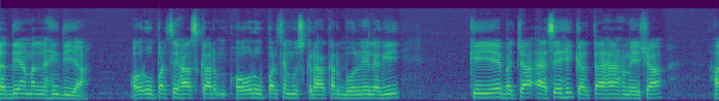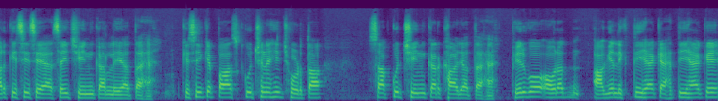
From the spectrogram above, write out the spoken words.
रद्द अमल नहीं दिया और ऊपर से हंस कर और ऊपर से मुस्करा कर बोलने लगी कि ये बच्चा ऐसे ही करता है, हमेशा हर किसी से ऐसे ही छीन कर ले आता है। किसी के पास कुछ नहीं छोड़ता, सब कुछ छीन कर खा जाता है। फिर वो औरत आगे लिखती है, कहती है कि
